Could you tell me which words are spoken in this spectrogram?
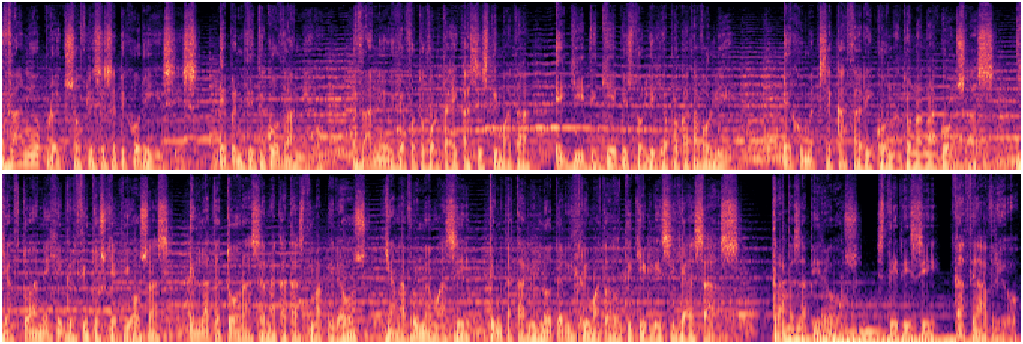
δάνειο προεξόφλησης επιχορήγησης, επενδυτικό δάνειο, δάνειο για φωτοβολταϊκά συστήματα, εγγυητική επιστολή για προκαταβολή. Έχουμε ξεκάθαρη εικόνα των αναγκών σας. Γι' αυτό αν έχει εγκριθεί το σχέδιό σας, ελάτε τώρα σε ένα κατάστημα Πυραιός για να βρούμε μαζί την καταλληλότερη χρηματοδοτική λύση για εσάς. Τράπεζα Πυραιός. Στηρίζει κάθε αύριο.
